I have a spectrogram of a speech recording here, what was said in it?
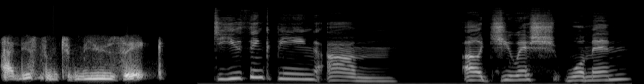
I listen to music. Do you think being um, a Jewish woman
